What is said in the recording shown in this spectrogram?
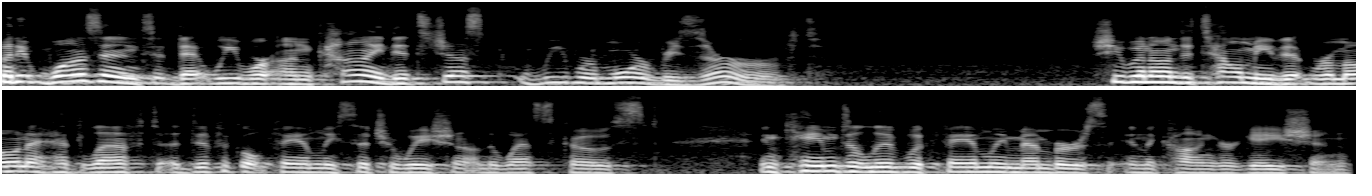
But it wasn't that we were unkind, it's just we were more reserved. She went on to tell me that Ramona had left a difficult family situation on the West Coast and came to live with family members in the congregation.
